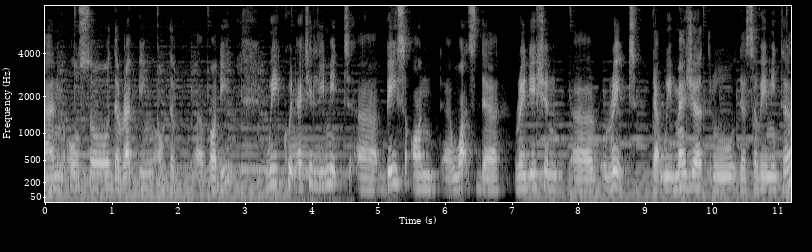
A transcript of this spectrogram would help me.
and also the wrapping of the uh, body. We could actually limit uh, based on uh, what's the radiation uh, rate that we measure through the survey meter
